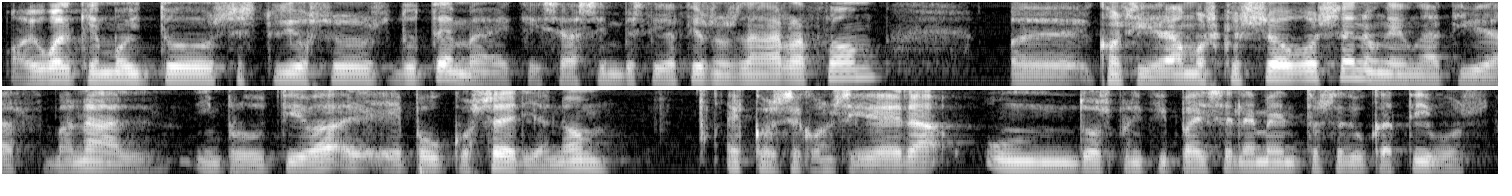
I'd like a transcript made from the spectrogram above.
ao igual que moitos estudiosos do tema e que xa as investigacións nos dan a razón, eh, consideramos que os xogos xa non é unha actividade banal, improductiva e, e pouco seria, non? E que se considera un dos principais elementos educativos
